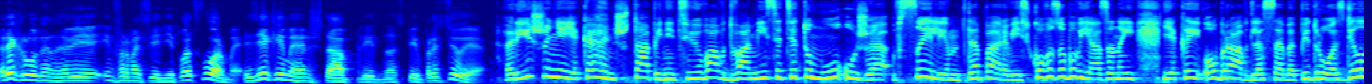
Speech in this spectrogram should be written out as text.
рекрутингові інформаційні платформи, з якими генштаб плідно співпрацює. Рішення, яке генштаб ініціював два місяці тому, уже в силі. Тепер військовозобов'язаний, який обрав для себе підрозділ,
